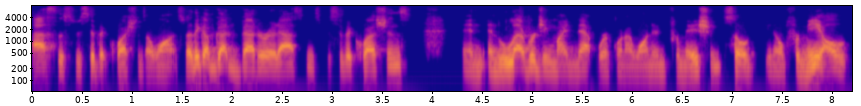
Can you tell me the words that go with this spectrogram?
ask the specific questions I want. So I think I've gotten better at asking specific questions and, and leveraging my network when I want information. So, you know, for me, I'll,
